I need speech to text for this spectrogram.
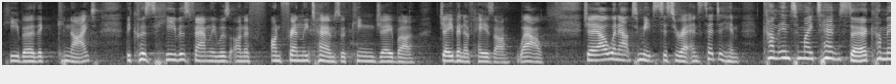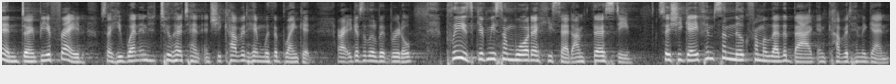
Heber the Kenite, because Heber's family was on, on friendly terms with King Jabin, Jabin of Hazor. Wow. Jael went out to meet Sisera and said to him, Come into my tent, sir, come in, don't be afraid. So he went into her tent and she covered him with a blanket. All right, it gets a little bit brutal. Please give me some water, he said, I'm thirsty. So she gave him some milk from a leather bag and covered him again.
